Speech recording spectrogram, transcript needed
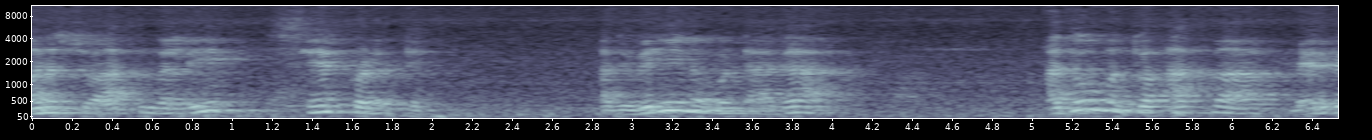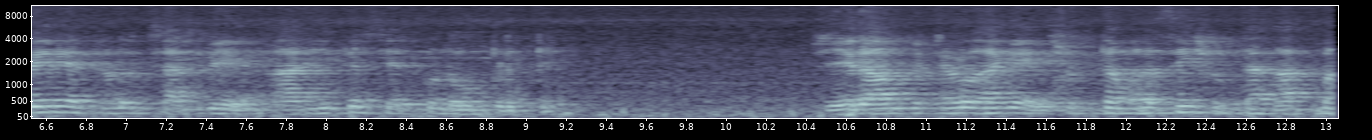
ಮನಸ್ಸು ಆತ್ಮದಲ್ಲಿ ಸೇರ್ಪಡುತ್ತೆ. ಅದು ವಿಲೀನಗೊಂಡಾಗ ಅದು ಮತ್ತು ಆತ್ಮ ಬೇರೆ ಬೇರೆ ಅಂತ ಹೇಳೋದು ಸಾಧ್ಯವೇ ಆ ರೀತಿಯಲ್ಲಿ ಸೇರ್ಕೊಂಡು ಹೋಗ್ಬಿಡುತ್ತೆ. ಶ್ರೀರಾಮಕೃಷ್ಣ ಹೇಳೋ ಹಾಗೆ ಶುದ್ಧ ಮನಸ್ಸೇ ಶುದ್ಧ ಆತ್ಮ.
